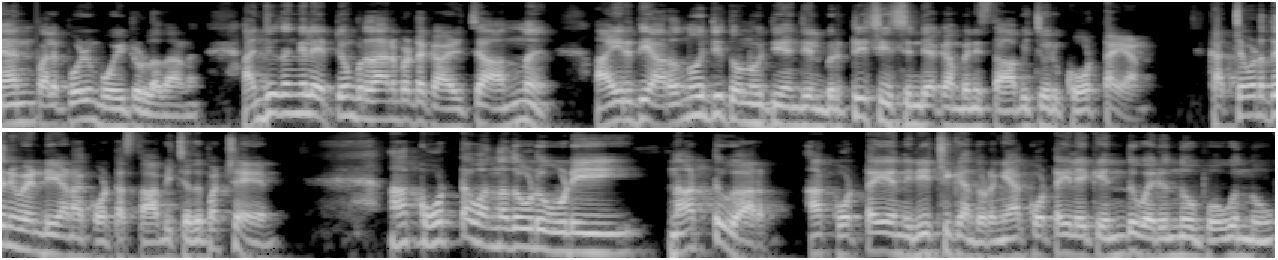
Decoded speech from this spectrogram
ഞാൻ പലപ്പോഴും പോയിട്ടുള്ളതാണ്. അഞ്ചുതെങ്കിൽ ഏറ്റവും പ്രധാനപ്പെട്ട കാഴ്ച അന്ന് ആയിരത്തി അറുന്നൂറ്റി തൊണ്ണൂറ്റി അഞ്ചിൽ ബ്രിട്ടീഷ് ഈസ്റ്റ് ഇന്ത്യ കമ്പനി സ്ഥാപിച്ച ഒരു കോട്ടയാണ്. കച്ചവടത്തിന് വേണ്ടിയാണ് ആ കോട്ട സ്ഥാപിച്ചത്. പക്ഷേ ആ കോട്ട വന്നതോടുകൂടി നാട്ടുകാർ ആ കോട്ടയെ നിരീക്ഷിക്കാൻ തുടങ്ങി. ആ കോട്ടയിലേക്ക് എന്തു വരുന്നു പോകുന്നു?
